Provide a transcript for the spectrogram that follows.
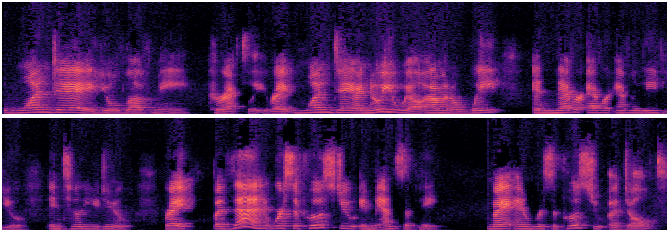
one day you'll love me correctly, right? One day I know you will, and I'm going to wait and never, ever, ever leave you until you do, right? But then we're supposed to emancipate, right? And we're supposed to adult.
